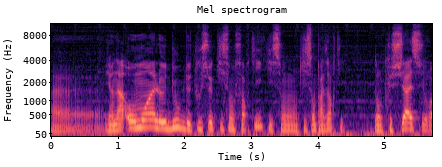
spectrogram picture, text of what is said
Il y en a au moins le double de tous ceux qui sont sortis qui sont, qui sont pas sortis. Donc ça sur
